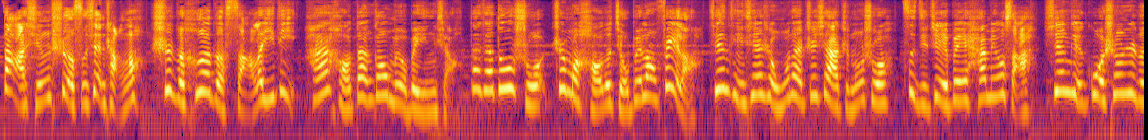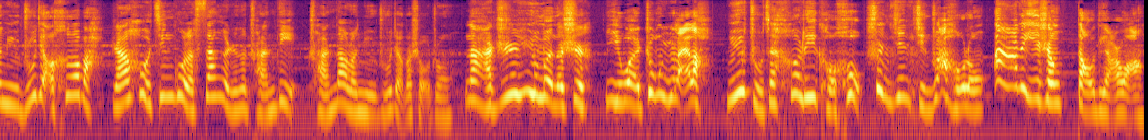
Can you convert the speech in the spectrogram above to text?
大型社死现场啊！吃的喝的洒了一地，还好蛋糕没有被影响。大家都说这么好的酒被浪费了。坚挺先生无奈之下，只能说自己这杯还没有洒，先给过生日的女主角喝吧。然后经过了三个人的传递，传到了女主角的手中。哪知郁闷的是，意外终于来了。女主在喝了一口后，瞬间紧抓喉咙，啊的一声倒地而亡。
